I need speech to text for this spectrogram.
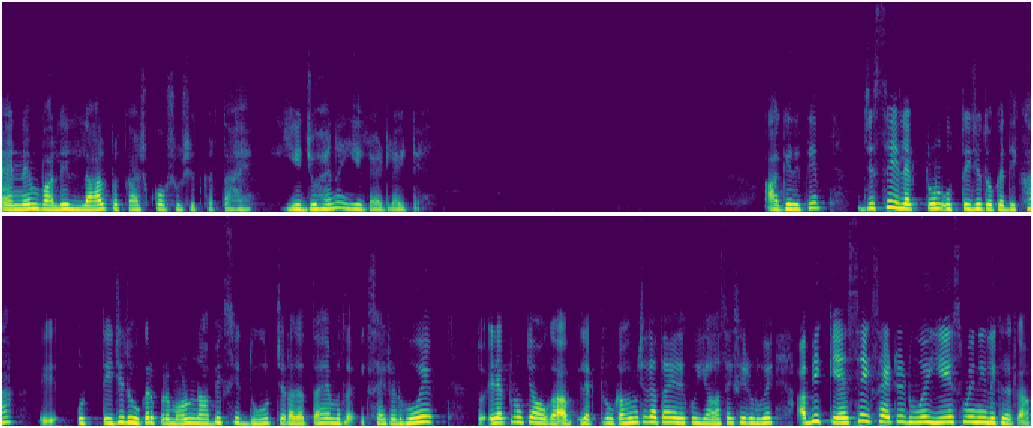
N M वाले लाल प्रकाश को अवशोषित करता है। ये जो है ना, ये रेड लाइट है। आगे देखते हैं। जिससे इलेक्ट्रॉन उत्तेजित होकर दिखा उत्तेजित होकर परमाणु नाभिक से दूर चला जाता है मतलब एक्साइटेड हुए तो इलेक्ट्रॉन क्या होगा? अब इलेक्ट्रॉन कहाँ में चला जाता है, देखो यहाँ से एक्साइटेड हुए। अभी कैसे एक्साइटेड हुए, ये इसमें नहीं लिख रखा।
